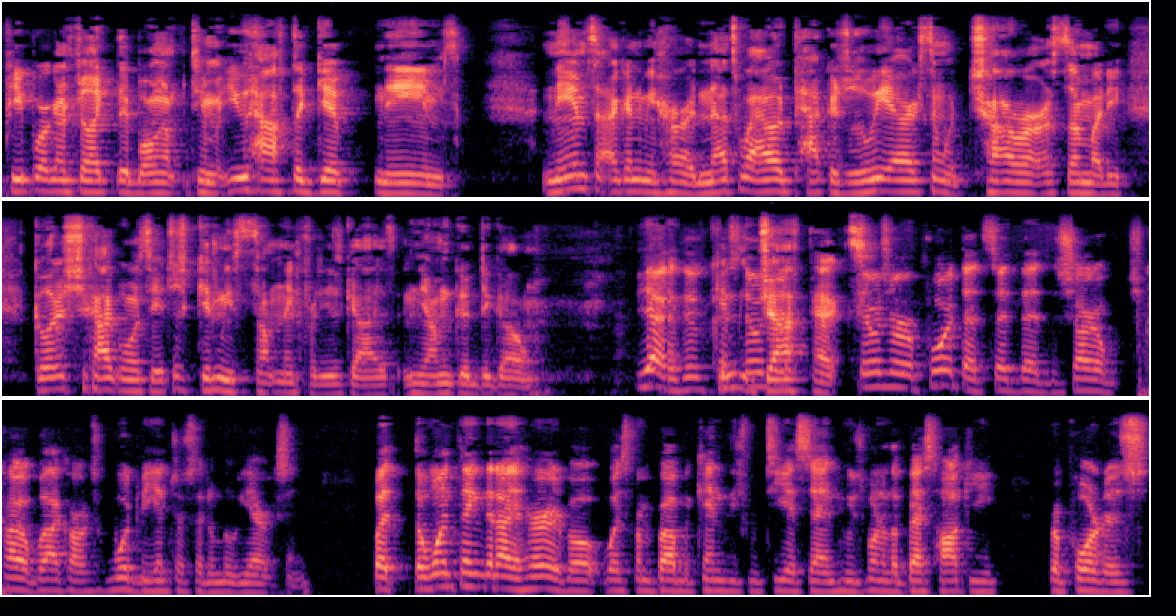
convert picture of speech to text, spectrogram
people are going to feel like they're blowing up the team, but you have to give names. Names that are going to be heard, and that's why I would package Loui Eriksson with Chara or somebody. Go to Chicago and say, just give me something for these guys, and yeah, I'm good to go. Yeah, because there, draft picks. There was a report that said that the Chicago, Chicago Blackhawks would be interested in Loui Eriksson. But the one thing that I heard about was from Bob McKenzie from TSN, who's one of the best hockey reporters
